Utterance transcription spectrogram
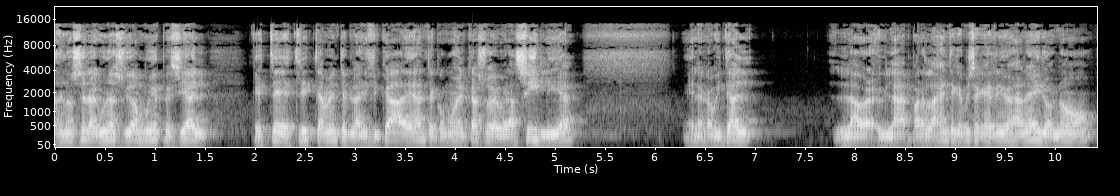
a no ser alguna ciudad muy especial que esté estrictamente planificada de antes, como es el caso de Brasilia, en la capital, para la gente que piensa que es Río de Janeiro, no,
